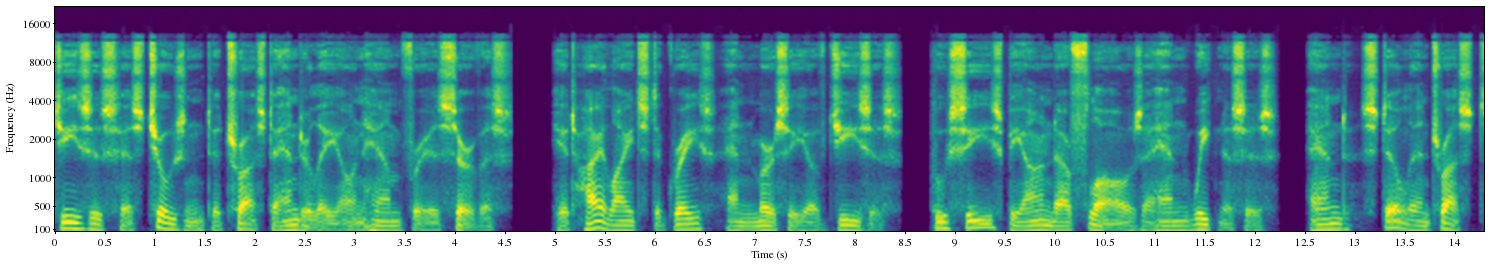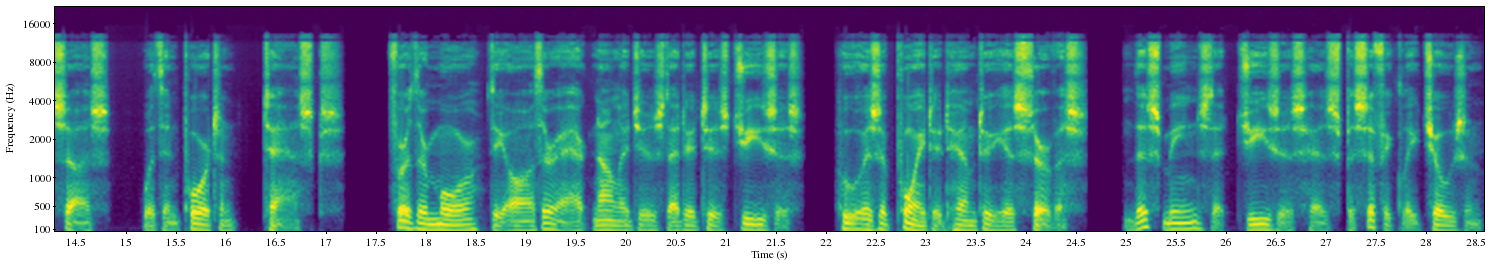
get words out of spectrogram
Jesus has chosen to trust tenderly on him for his service. It highlights the grace and mercy of Jesus, who sees beyond our flaws and weaknesses and still entrusts us with important tasks. Furthermore, the author acknowledges that it is Jesus who has appointed him to his service. This means that Jesus has specifically chosen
